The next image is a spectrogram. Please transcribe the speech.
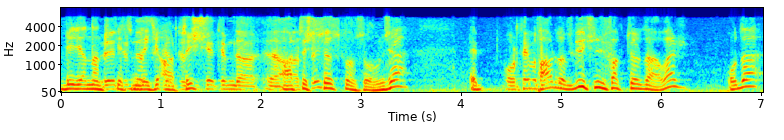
bir yandan Üretimde tüketimdeki sıkıntı, artış, tüketimde e, artış artış. söz konusu olunca e, Ortaya Pardon bir üçüncü faktör daha var. O da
